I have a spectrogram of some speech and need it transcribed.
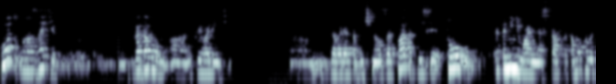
год, у нас, знаете, в годовом а, эквиваленте, э, говорят обычно о зарплатах, если, то это минимальная ставка, там около 5%,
